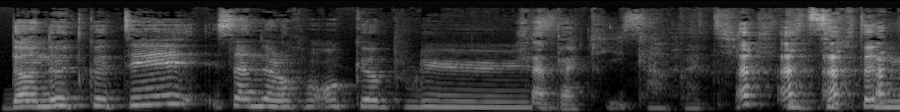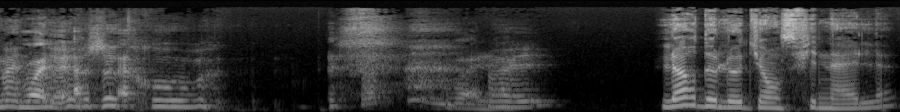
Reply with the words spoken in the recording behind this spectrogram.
D'un autre côté, ça ne le rend que plus sympathique, sympathique d'une certaine manière, je trouve. Voilà. Lors de l'audience finale,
